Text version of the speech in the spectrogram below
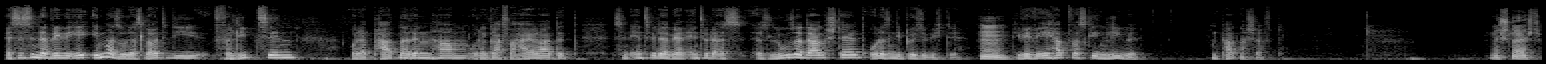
Es ist in der WWE immer so, dass Leute, die verliebt sind oder Partnerinnen haben oder gar verheiratet, sind entweder, werden entweder als, als Loser dargestellt oder sind die Bösewichte. Die WWE hat was gegen Liebe und Partnerschaft. Nicht schlecht.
